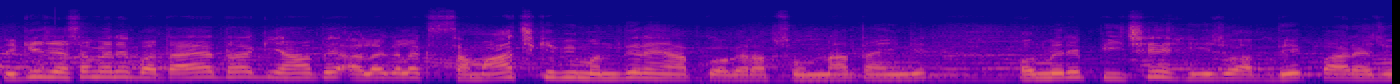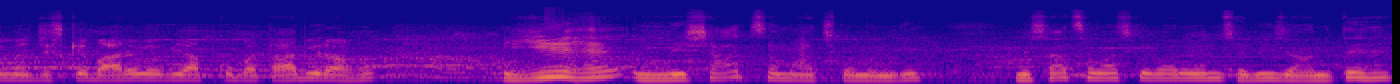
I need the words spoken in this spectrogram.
देखिए, जैसा मैंने बताया था कि यहाँ पे अलग अलग समाज के भी मंदिर हैं आपको, अगर आप सोमनाथ आएँगे। और मेरे पीछे ये जो आप देख पा रहे हैं, जो मैं जिसके बारे में भी आपको बता भी रहा हूँ, ये है निषाद समाज का मंदिर। निषाद समाज के बारे में हम सभी जानते हैं।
